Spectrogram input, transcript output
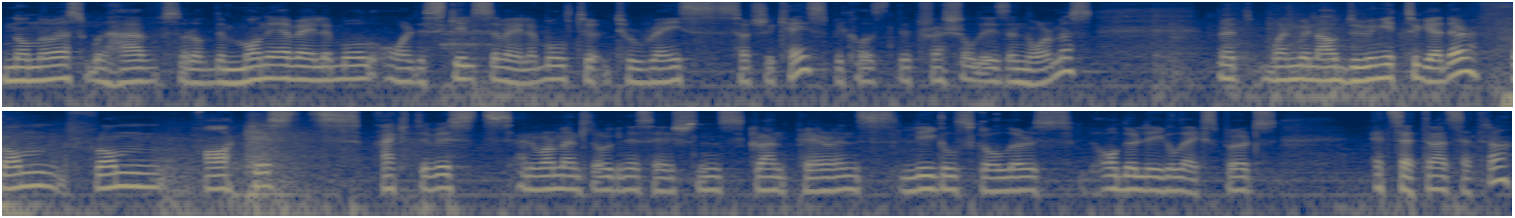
None of us would have sort of the money available or the skills available to, to raise such a case because the threshold is enormous. But when we're now doing it together, from from artists, activists, environmental organizations, grandparents, legal scholars, other legal experts, etc., etc.,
